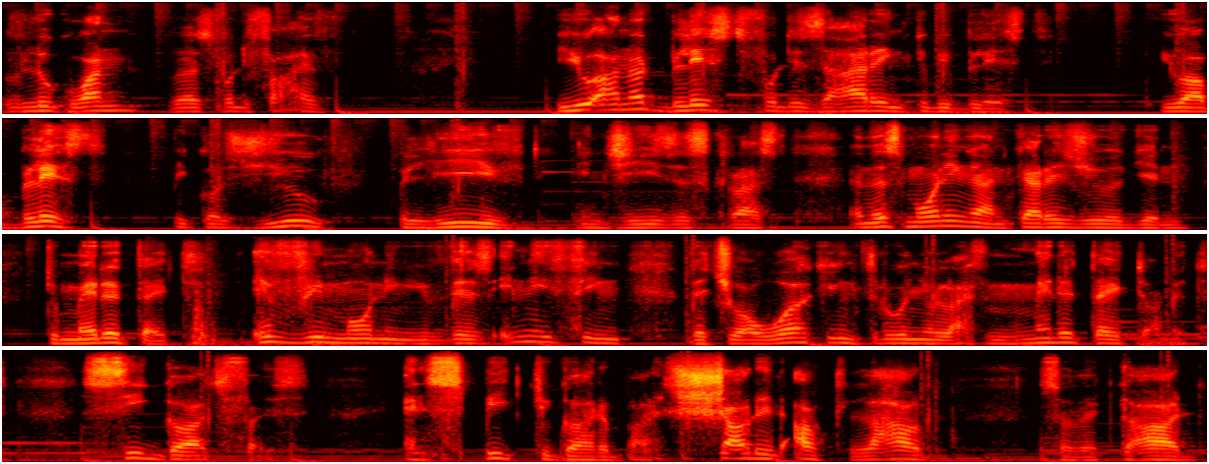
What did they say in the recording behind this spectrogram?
Luke 1 verse 45. You are not blessed for desiring to be blessed. You are blessed because you believe in Jesus Christ. And this morning I encourage you again to meditate every morning. If there's anything that you are working through in your life, meditate on it. See God's face and speak to God about it. Shout it out loud so that God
